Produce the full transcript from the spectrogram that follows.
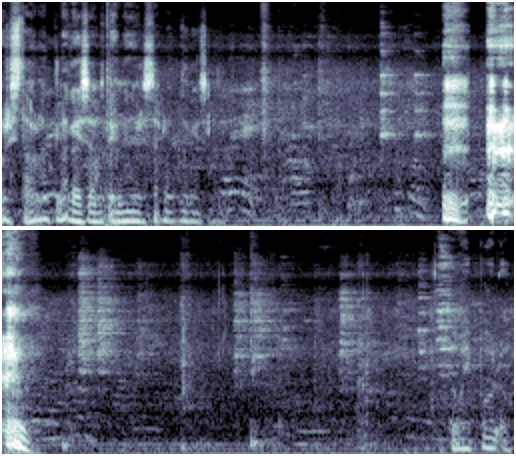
restaurant na guys. Oh, tingnan nyo restaurant na guys. Ito may pool. Oh.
